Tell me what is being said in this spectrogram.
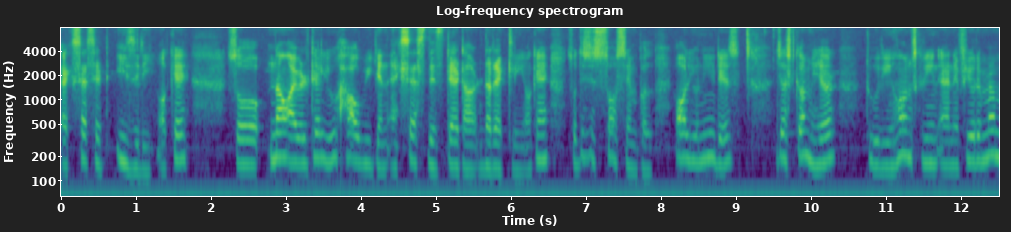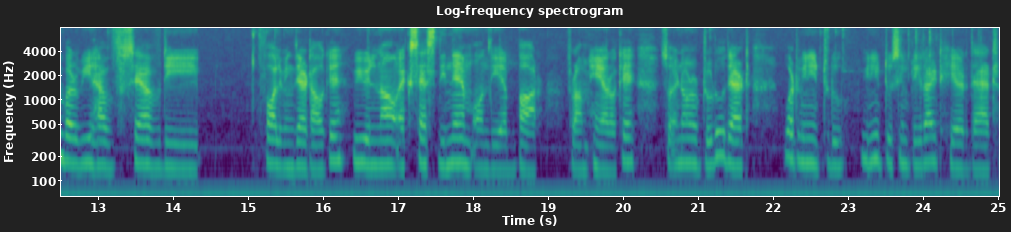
access it easily okay? So now I will tell you how we can access this data directly okay? So this is so simple. All you need is just come here to the home screen and if you remember we have saved the following data okay? We will now access the name on the app bar from here okay? So in order to do that what we need to do? We need to simply write here that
